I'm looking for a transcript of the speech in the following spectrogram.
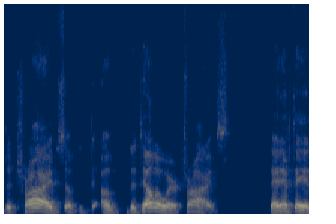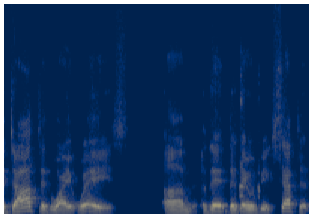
the tribes of, the- of the Delaware tribes that if they adopted white ways, um, that, that they would be accepted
